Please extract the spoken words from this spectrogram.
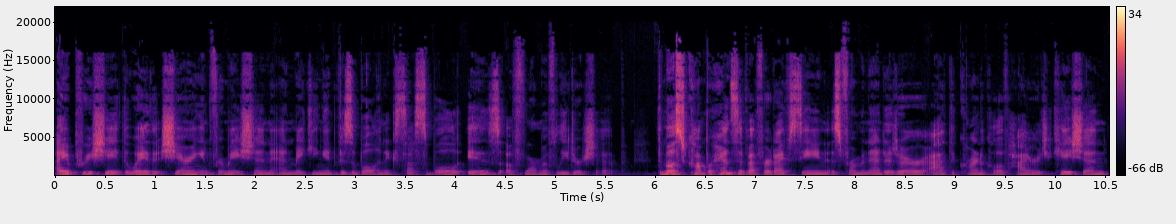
I appreciate the way that sharing information and making it visible and accessible is a form of leadership. The most comprehensive effort I've seen is from an editor at the Chronicle of Higher Education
